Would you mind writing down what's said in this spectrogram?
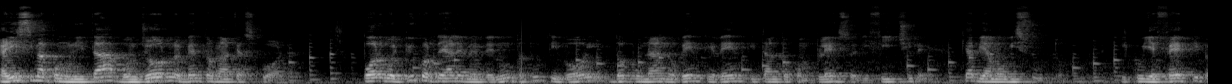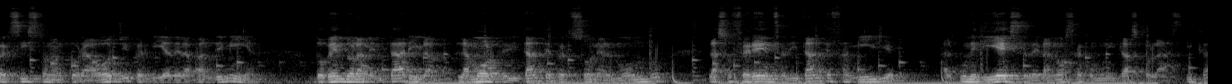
Carissima comunità, buongiorno e bentornati a scuola. Porgo il più cordiale benvenuto a tutti voi dopo un anno 2020 tanto complesso e difficile che abbiamo vissuto, i cui effetti persistono ancora oggi per via della pandemia, dovendo lamentare la, la morte di tante persone al mondo, la sofferenza di tante famiglie, alcune di esse della nostra comunità scolastica,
